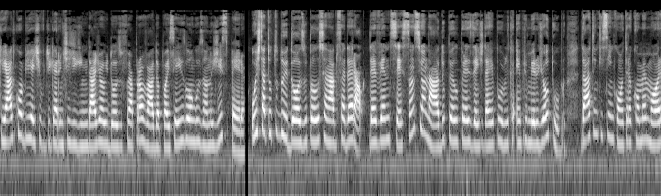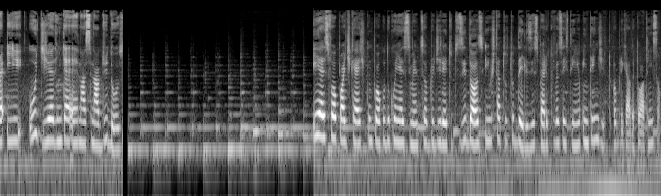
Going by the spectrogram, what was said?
Criado com o objetivo de garantir dignidade ao idoso, foi aprovado após seis longos anos de espera. O Estatuto do Idoso pelo Senado Federal, devendo ser sancionado pelo Presidente da República em 1 de outubro, data em que se encontra comemora e o Dia Internacional do Idoso. E esse foi o podcast com um pouco do conhecimento sobre o direito dos idosos e o estatuto deles. Espero que vocês tenham entendido. Obrigada pela atenção.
